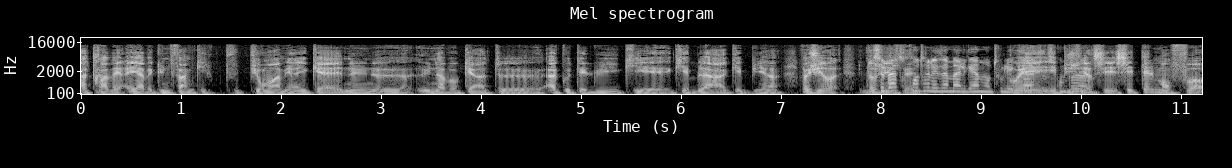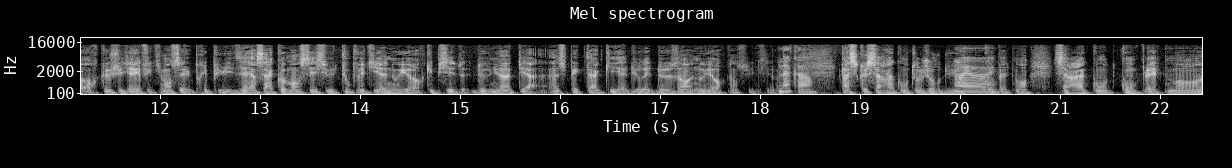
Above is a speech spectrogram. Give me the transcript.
à travers et avec une femme qui est purement américaine, une, euh, une avocate euh, à côté de lui qui est qui est black et puis un. Enfin, je veux dire, dans Se battre contre les amalgames en tous les cas. et puis c'est tellement fort que je veux dire effectivement c'est le prix Pulitzer. Ça a commencé c'est tout petit à New York et puis c'est devenu un, un spectacle qui a duré deux ans à New York ensuite. D'accord. Parce que ça raconte aujourd'hui complètement. Ça raconte complètement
